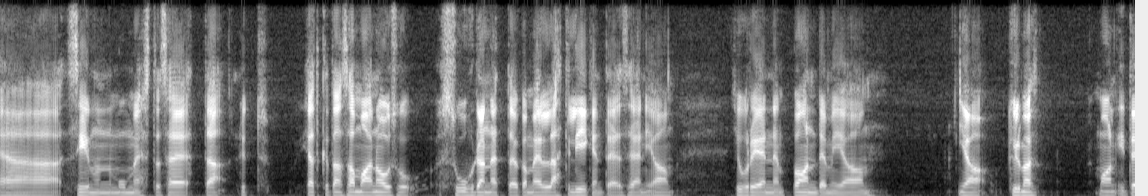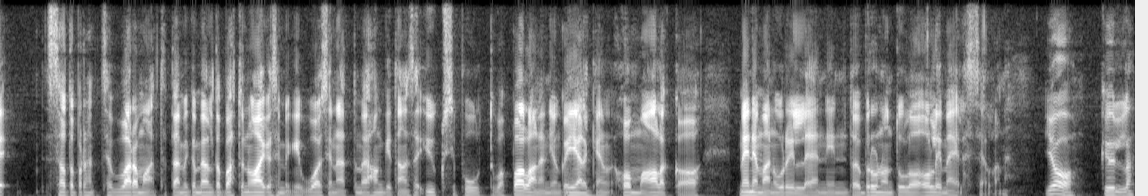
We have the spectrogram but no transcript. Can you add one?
Ää, siinä on mun mielestä se, että nyt jatketaan samaa noususuhdannetta, joka meillä lähti liikenteeseen ja juuri ennen pandemiaa. Ja kyllä mä, mä oon itse sataprosenttisen varma, että tämä mikä meillä on tapahtunut aikaisemminkin vuosina, että me hankitaan se yksi puuttuva palanen, jonka mm. jälkeen homma alkaa menemään urilleen, niin toi Brunon tulo oli meille sellainen. Joo, Kyllä,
